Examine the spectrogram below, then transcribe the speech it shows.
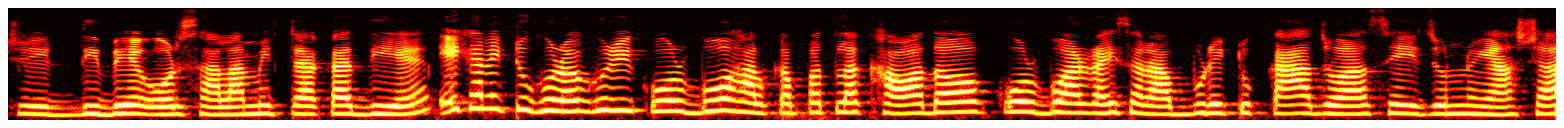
ট্রিট দিবে ওর সালামির টাকা দিয়ে। এখানে একটু ঘোরাঘুরি করব, হালকা পাতলা খাওয়া দাওয়া করব আর রাইসার আব্বুর একটু কাজও আছে, এই জন্যই আসা।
